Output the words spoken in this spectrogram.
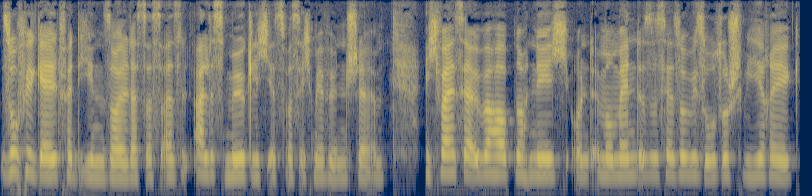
so viel Geld verdienen soll, dass das alles möglich ist, was ich mir wünsche. Ich weiß ja überhaupt noch nicht und im Moment ist es ja sowieso so schwierig.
